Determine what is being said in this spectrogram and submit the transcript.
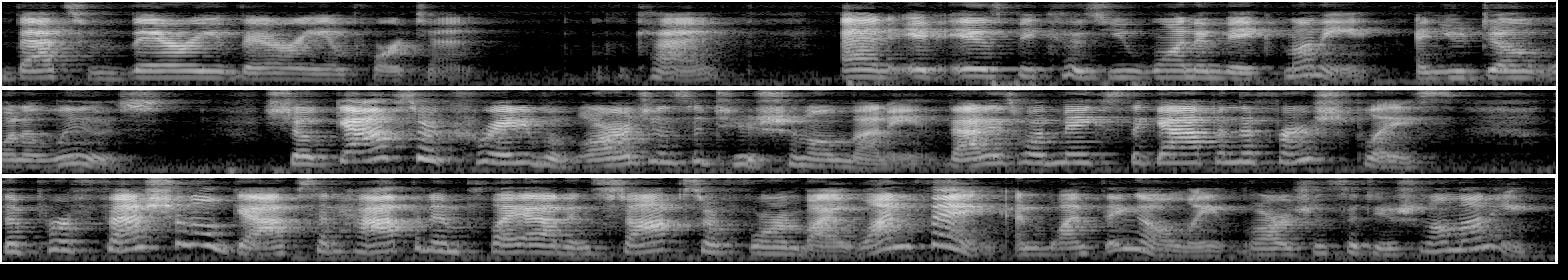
that's very, very important. Okay? And it is because you want to make money and you don't want to lose. So gaps are created with large institutional money. That is what makes the gap in the first place. The professional gaps that happen and play out in stocks are formed by one thing and one thing only, large institutional money.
